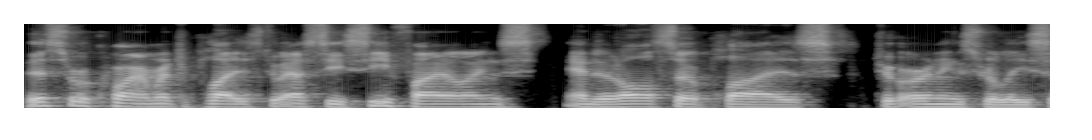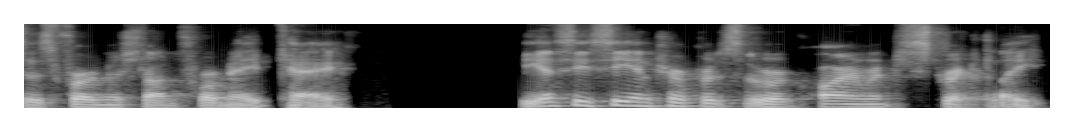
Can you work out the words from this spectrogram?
This requirement applies to SEC filings and it also applies to earnings releases furnished on Form 8K. The SEC interprets the requirement strictly,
